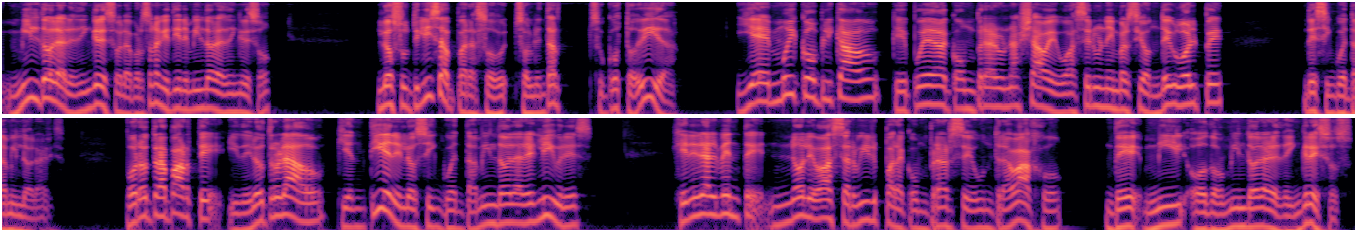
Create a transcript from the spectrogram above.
mil dólares de ingreso, la persona que tiene mil dólares de ingreso, los utiliza para solventar su costo de vida. Y es muy complicado que pueda comprar una llave o hacer una inversión de golpe de 50 mil dólares. Por otra parte, y del otro lado, quien tiene los 50 mil dólares libres, generalmente no le va a servir para comprarse un trabajo de mil o dos mil dólares de ingresos.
